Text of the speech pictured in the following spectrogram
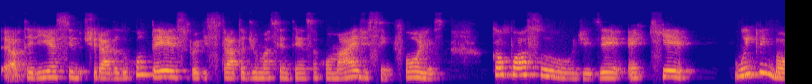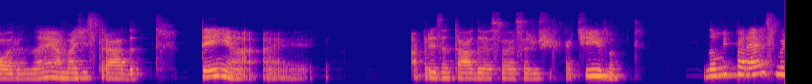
ela teria sido tirada do contexto, porque se trata de uma sentença com mais de 100 folhas, o que eu posso dizer é que, muito embora né, a magistrada tenha é, apresentado essa, essa justificativa, não me parece uma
